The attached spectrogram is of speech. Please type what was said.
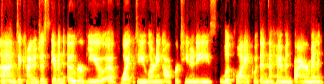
um, to kind of just give an overview of what do learning opportunities look like within the home environment.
